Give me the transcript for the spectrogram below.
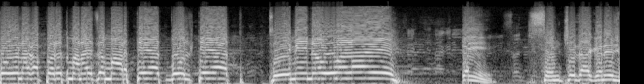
पळू नका परत म्हणायचं मारतेत बोलतेत. सेमी नऊ आहे संचिता गणेश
